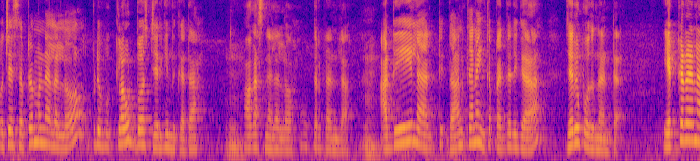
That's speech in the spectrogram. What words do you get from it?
వచ్చే సెప్టెంబర్ నెలలో ఇప్పుడు క్లౌడ్ బర్స్ట్ జరిగింది కదా. ఆగస్ట్ నెలలో ఉత్తరాఖండ్లో. అదే లాంటి దానికన్నా ఇంకా పెద్దదిగా జరిగిపోతుందంట ఎక్కడైనా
